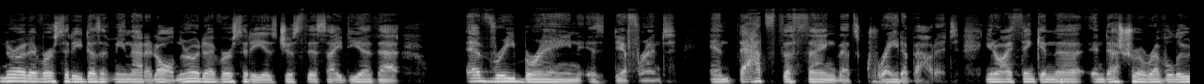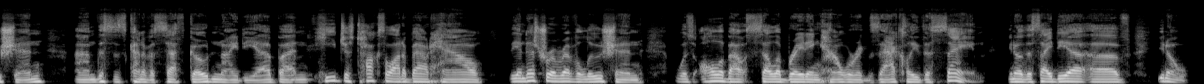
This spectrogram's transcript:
neurodiversity doesn't mean that at all. Neurodiversity is just this idea that every brain is different and that's the thing that's great about it. You know, I think in the Industrial Revolution, um, this is kind of a Seth Godin idea, but he just talks a lot about how the Industrial Revolution was all about celebrating how we're exactly the same. You know, this idea of, you know,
